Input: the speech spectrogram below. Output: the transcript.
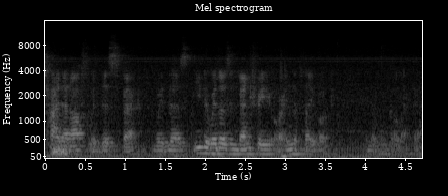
tie that off with this spec, with those, either with those inventory or in the playbook, and then we'll go like that.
